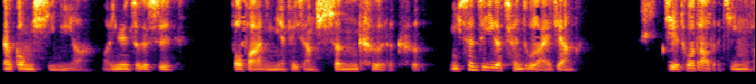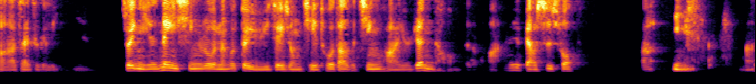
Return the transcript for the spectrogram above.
那恭喜你啊！因为这个是佛法里面非常深刻的课，你甚至一个程度来讲，解脱道的精华在这个里面。所以你的内心如果能够对于这种解脱道的精华有认同的话，那就表示说啊，你啊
